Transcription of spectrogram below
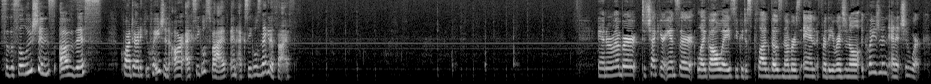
So the solutions of this quadratic equation are x equals 5 and x equals negative 5. And remember to check your answer, like always, you could just plug those numbers in for the original equation and it should work.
